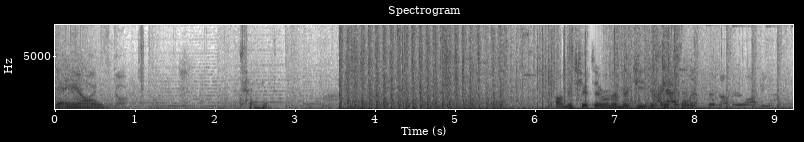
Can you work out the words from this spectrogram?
Damn. Damn. I'll make sure to remember Jesus I next got time. left in lobby.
